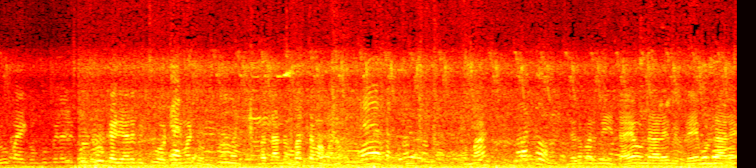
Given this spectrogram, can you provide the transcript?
రూపాయి కుంకుమ గడియారం ఇచ్చి ఓటు చేయమంటుంది దాంట్లో బతమా మనం అమ్మా మరి మీ దయ ఉండాలి మీ ప్రేమ ఉండాలి?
